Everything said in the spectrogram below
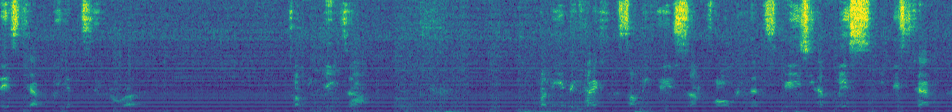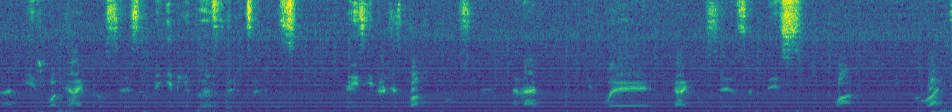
this chapter, we get two in a row. Something big's up. But the indication that something huge is um, unfolding that's easy to miss in this chapter is what Gabriel says at the beginning of verse 32. It's easy to just brush across. And that is where Gabriel says that this one will be great.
